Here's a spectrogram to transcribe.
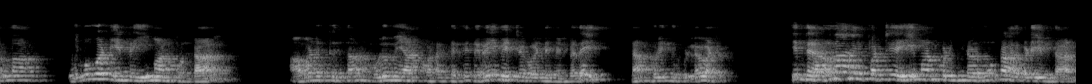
அல்லாஹ் ஒருவன் என்று ஈமான் கொண்டால் அவனுக்குத்தான் முழுமையான வணக்கத்தை நிறைவேற்ற வேண்டும் என்பதை நாம் புரிந்து கொள்ள வேண்டும். இந்த அல்லாஹை பற்றிய ஈமான் கொள்கின்ற மூன்றாவது விடயம் தான்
